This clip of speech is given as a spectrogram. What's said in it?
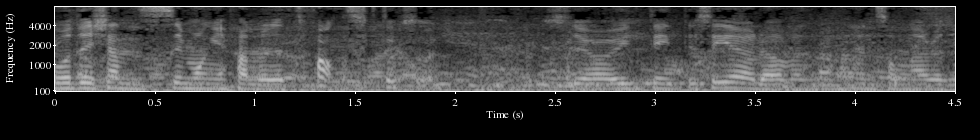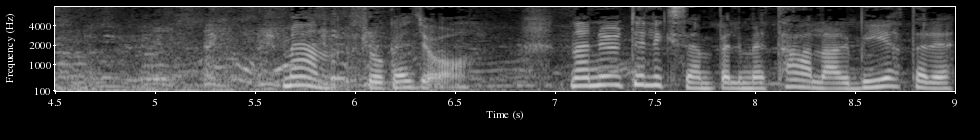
och det känns i många fall rätt falskt också. Så jag är inte intresserad av en, en sån narrativ. Men, frågar jag, när nu till exempel metallarbetare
